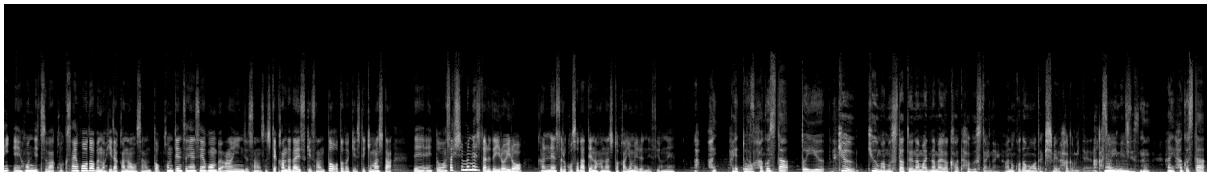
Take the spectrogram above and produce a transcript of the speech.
はい、えー、本日は国際報道部の日高直さんとコンテンツ編成本部アン・インジュさん、そして神田大輔さんとお届けしてきました。で、えっ、ー、と、朝日新聞デジタルでいろいろ関連する子育ての話とか読めるんですよね。あ、はい。はい、えっと、ハグスタという。旧、旧マムスタという名前で名前が変わってハグスタになります。あの、子供を抱きしめるハグみたいな、なんかそういうイメージですね。うんうんはい、ハグスタ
